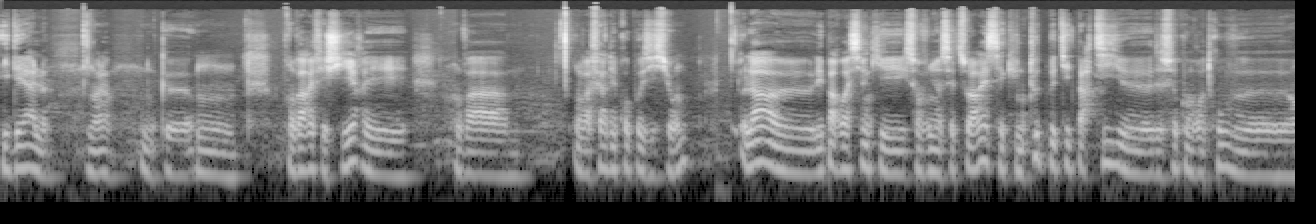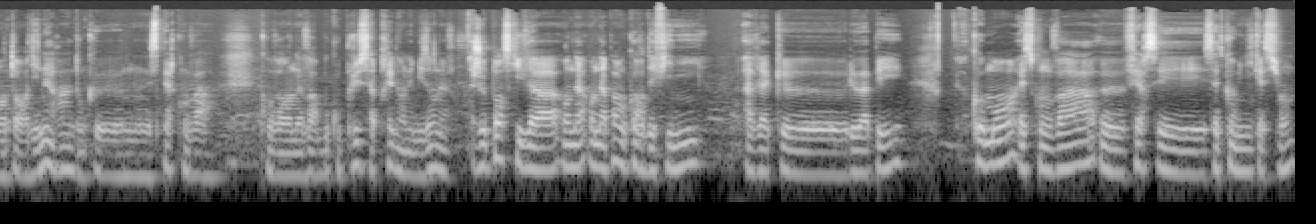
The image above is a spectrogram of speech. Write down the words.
idéales. Voilà. Donc on, on, va réfléchir et on va, on va faire des propositions. Là, euh, les paroissiens qui sont venus à cette soirée, c'est qu'une toute petite partie euh, de ce qu'on retrouve euh, en temps ordinaire. Hein. donc, on espère qu'on va, qu'on va en avoir beaucoup plus après dans les mises en œuvre. Je pense qu'il va, on n'a pas encore défini avec le AP comment est-ce qu'on va faire cette communication.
